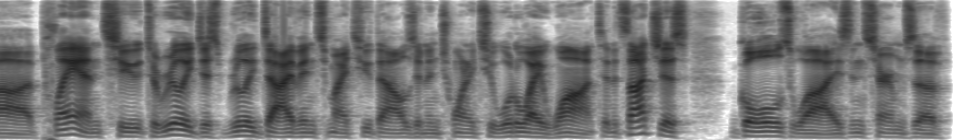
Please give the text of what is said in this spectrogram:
uh, plan to to really just really dive into my 2022. What do I want? And it's not just goals wise in terms of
